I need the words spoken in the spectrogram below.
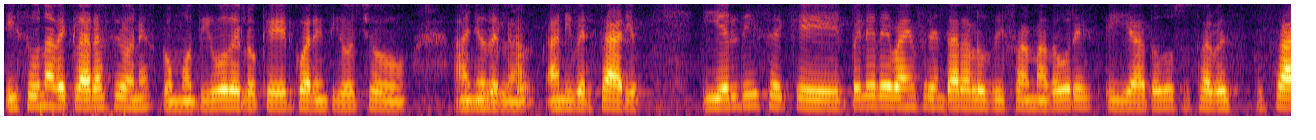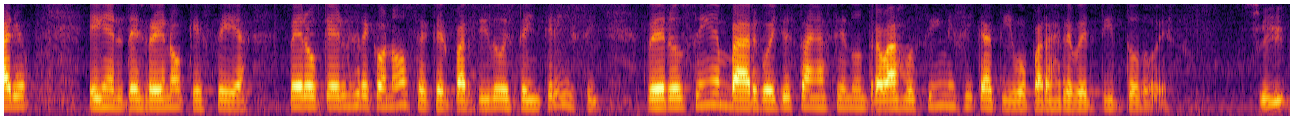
hizo unas declaraciones con motivo de lo que es el 48 años del aniversario y él dice que el PLD va a enfrentar a los difamadores y a todos sus adversarios en el terreno que sea, pero que él reconoce que el partido está en crisis, pero sin embargo ellos están haciendo un trabajo significativo para revertir todo eso. Sí,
